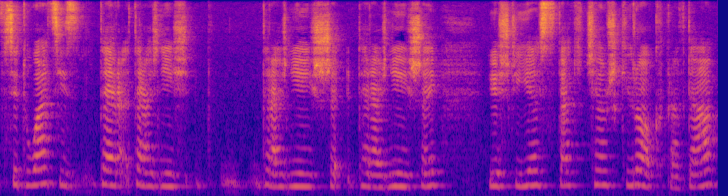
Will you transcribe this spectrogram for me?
w sytuacji ter, teraźniejszej, teraźniejszej, jeśli jest taki ciężki rok, prawda,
